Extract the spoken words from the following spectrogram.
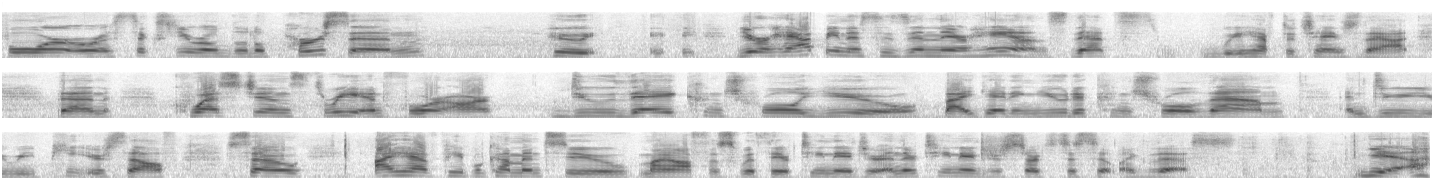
four or a six year old little person who your happiness is in their hands. That's we have to change that. Then questions three and four are do they control you by getting you to control them and do you repeat yourself so i have people come into my office with their teenager and their teenager starts to sit like this Yeah.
